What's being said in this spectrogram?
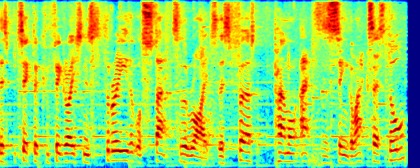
This particular configuration is three that will stack to the right. So this first panel acts as a single access door.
